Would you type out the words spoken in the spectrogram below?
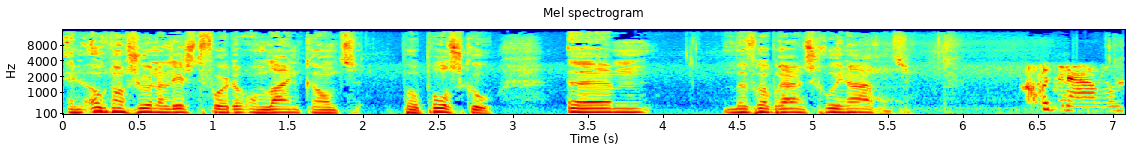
En ook nog journalist voor de online kant Popolsku. Um, mevrouw Bruins, goedenavond. Goedenavond.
